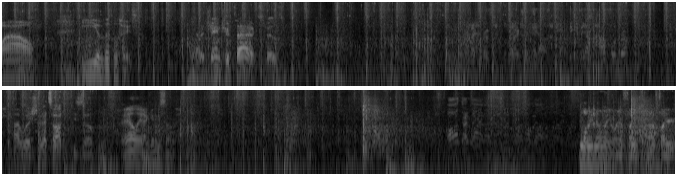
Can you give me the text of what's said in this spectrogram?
Wow. E little face. Gotta change your tags, Fizz. I wish. I got talkies though. Hell yeah, give me some. Let me know when you want to fight. Uh, fire.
